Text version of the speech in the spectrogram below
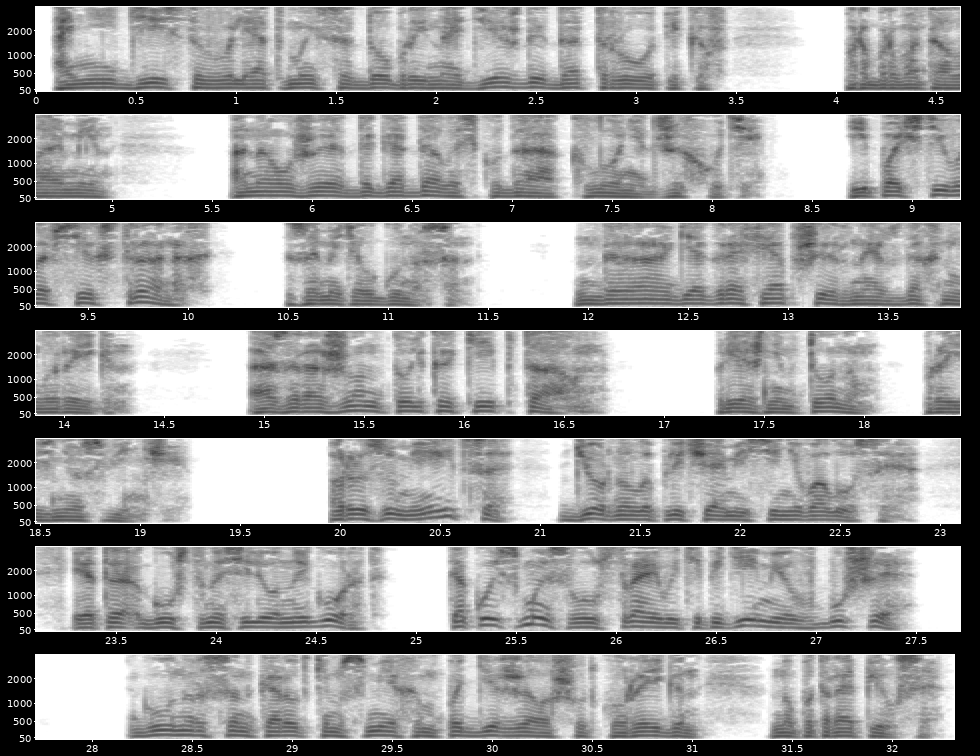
Они действовали от мыса Доброй Надежды до тропиков, пробормотала Амин. Она уже догадалась, куда клонит Джихути. «И почти во всех странах», — заметил Гуннерсон. «Да, география обширная», — вздохнул Рейган. «А заражен только Кейптаун», — прежним тоном произнес Винчи. «Разумеется», — дернула плечами синеволосая, — «это густонаселенный город. Какой смысл устраивать эпидемию в Буше?» Гуннерсон коротким смехом поддержал шутку Рейган, но поторопился.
